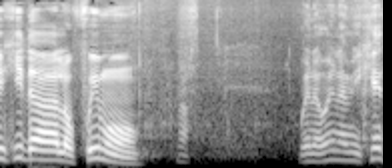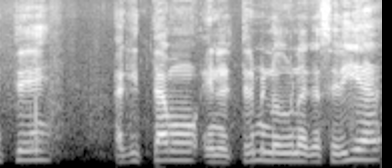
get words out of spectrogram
viejita, los fuimos. Bueno, bueno, mi gente, aquí estamos en el término de una cacería,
